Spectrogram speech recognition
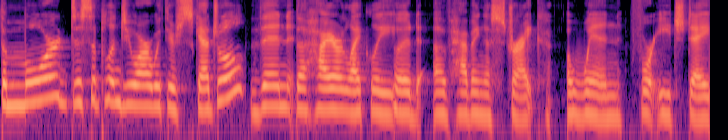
the more disciplined you are with your schedule, then the higher likelihood of having a strike, a win for each day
